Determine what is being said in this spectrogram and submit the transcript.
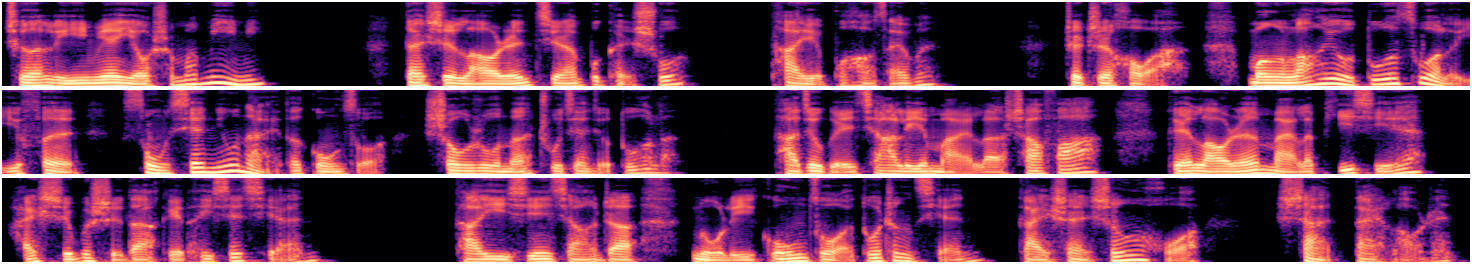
这里面有什么秘密？但是老人既然不肯说，他也不好再问。这之后啊，猛狼又多做了一份送鲜牛奶的工作，收入呢逐渐就多了。他就给家里买了沙发，给老人买了皮鞋，还时不时的给他一些钱。他一心想着努力工作，多挣钱，改善生活，善待老人。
